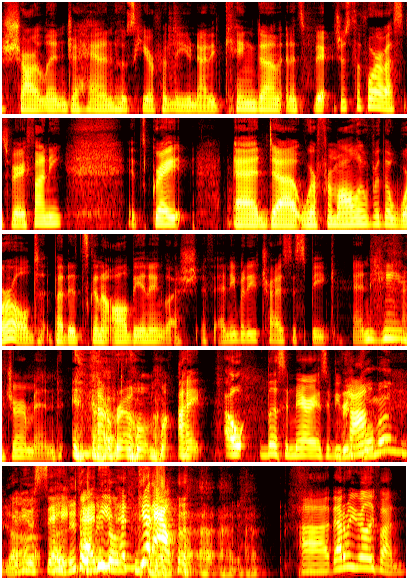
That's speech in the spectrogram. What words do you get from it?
Charlene Jahan, who's here from the United Kingdom. And it's ve- just the four of us. It's very funny. It's great and uh, we're from all over the world, but it's going to all be in English. If anybody tries to speak any German in that room, I oh listen, Marius, if you come, Willkommen. if you say any, and get out. Uh, that'll be really fun.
